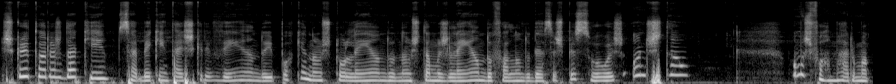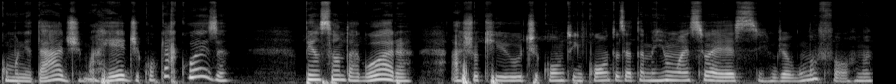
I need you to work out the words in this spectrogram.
escritoras daqui, saber quem está escrevendo e por que não estou lendo, não estamos lendo, falando dessas pessoas, onde estão. Vamos formar uma comunidade, uma rede, qualquer coisa. Pensando agora, acho que o Te Conto em Contos é também um SOS, de alguma forma.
